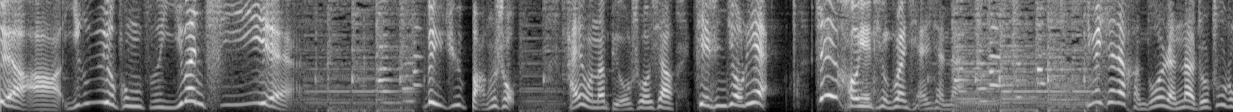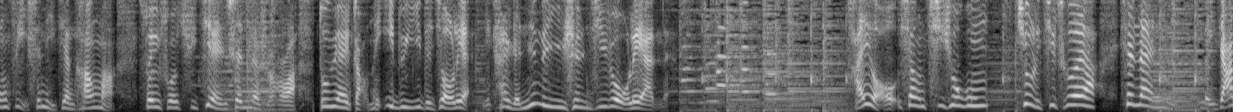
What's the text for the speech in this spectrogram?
月啊，一个月工资一万七，位居榜首。还有呢，比如说像健身教练，这个行业挺赚钱，现在。因为现在很多人呢，就注重自己身体健康嘛，所以说去健身的时候啊，都愿意找那一对一的教练。你看人家那一身肌肉练的。还有像汽修工修理汽车呀，现在每家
